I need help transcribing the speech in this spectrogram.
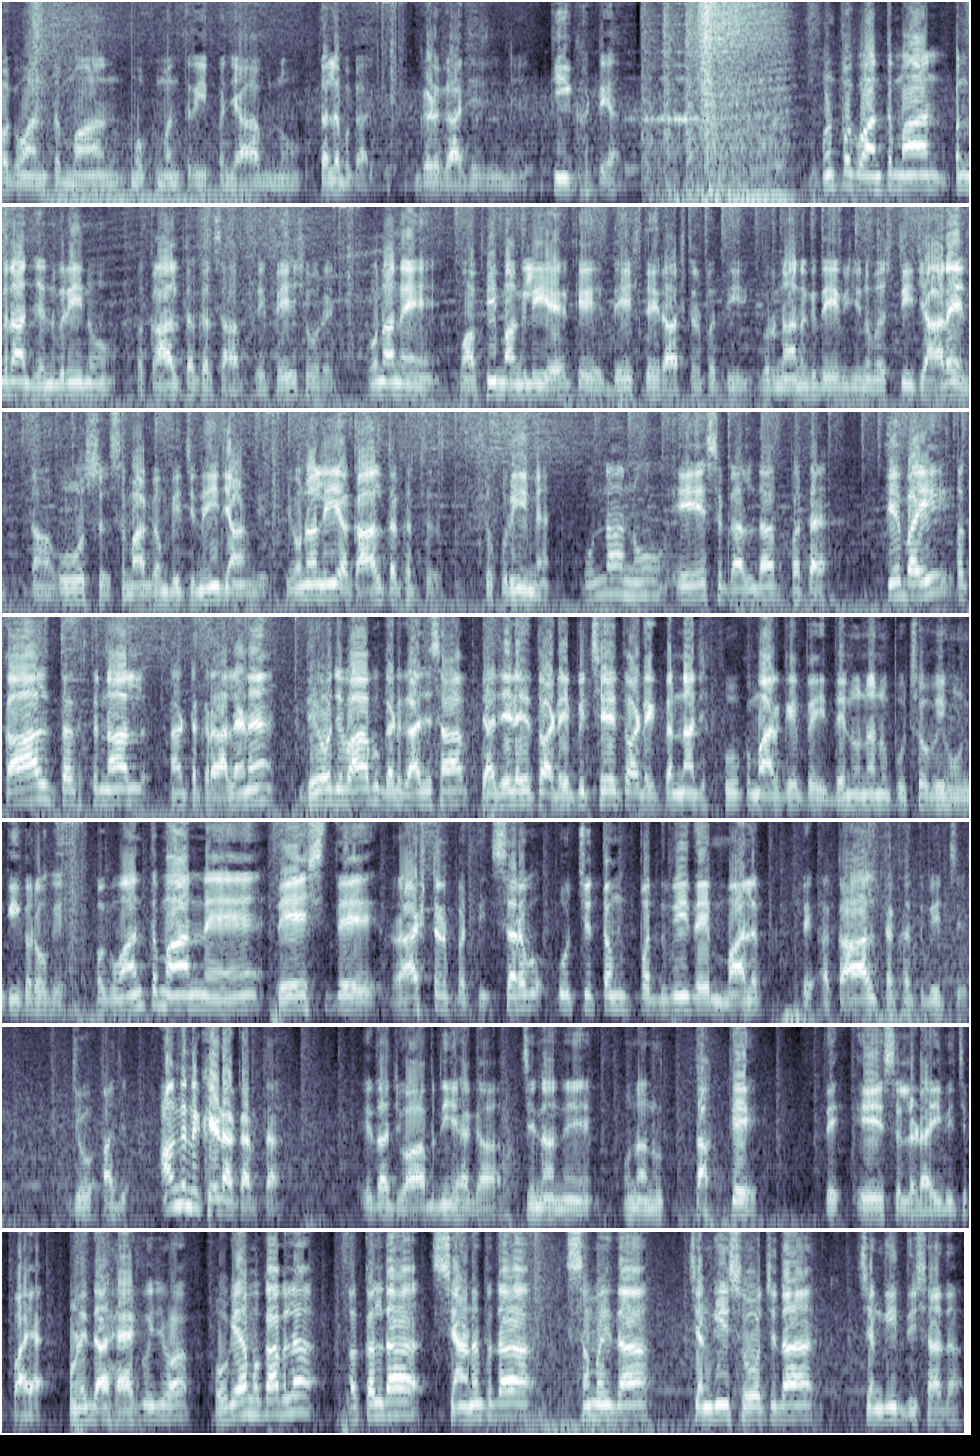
ਭਗਵੰਤ ਮਾਨ ਮੁੱਖ ਮੰਤਰੀ ਪੰਜਾਬ ਨੂੰ ਤਲਬ ਕਰਕੇ ਗੜਗਾਜੇ ਜੀ ਨੇ ਕੀ ਖਟਿਆ? ਹੁਣ ਭਗਵੰਤ ਮਾਨ 15 ਜਨਵਰੀ ਨੂੰ ਅਕਾਲ ਤਖਤ ਸਾਹਿਬ ਤੇ ਪੇਸ਼ ਹੋ ਰਹੇ। ਉਹਨਾਂ ਨੇ ਮਾਫੀ ਮੰਗ ਲਈ ਹੈ ਕਿ ਦੇਸ਼ ਦੇ ਰਾਸ਼ਟਰਪਤੀ ਗੁਰੂ ਨਾਨਕ ਦੇਵ ਯੂਨੀਵਰਸਿਟੀ ਜਾ ਰਹੇ ਨੇ, ਤਾਂ ਉਸ ਸਮਾਗਮ ਵਿੱਚ ਨਹੀਂ ਜਾਣਗੇ। ਤੇ ਉਹਨਾਂ ਲਈ ਅਕਾਲ ਤਖਤ ਸੁਪਰੀਮ ਹੈ। ਉਹਨਾਂ ਨੂੰ ਇਸ ਗੱਲ ਦਾ ਪਤਾ ਹੈ ਕਿ ਭਾਈ ਅਕਾਲ ਤਖਤ ਨਾਲ ਟਕਰਾ ਲੈਣਾ ਦਿਓ ਜਵਾਬ ਗੜਗਾਜ ਸਾਹਿਬ। ਜਾਂ ਜਿਹੜੇ ਤੁਹਾਡੇ ਪਿੱਛੇ ਤੁਹਾਡੇ ਕੰਨਾਂ 'ਚ ਫੂਕ ਮਾਰ ਕੇ ਭੇਜਦੇ ਨੇ, ਉਹਨਾਂ ਨੂੰ ਪੁੱਛੋ ਵੀ ਹੁਣ ਕੀ ਕਰੋਗੇ। ਭਗਵੰਤ ਮਾਨ ਨੇ ਦੇਸ਼ ਦੇ ਰਾਸ਼ਟਰਪਤੀ, ਸਰਵ ਉੱਚਤਮ ਪਦਵੀ ਦੇ ਮਾਲਕ ਤੇ ਅਕਾਲ ਤਖਤ ਵਿੱਚ ਜੋ ਅੱਜ ਅੰਗ ਨਖੇੜਾ ਕਰਤਾ, ਇਹਦਾ ਜਵਾਬ ਨਹੀਂ ਹੈਗਾ, ਜਿਨ੍ਹਾਂ ਨੇ ਉਹਨਾਂ ਨੂੰ ਧੱਕ ਕੇ ਤੇ ਇਸ ਲੜਾਈ ਵਿੱਚ ਪਾਇਆ। ਹੁਣ ਇਹਦਾ ਹੈ ਕੋਈ ਜਵਾਬ? ਹੋ ਗਿਆ ਮੁਕਾਬਲਾ? ਅਕਲ ਦਾ, ਸਿਆਣਪ ਦਾ, ਸਮਝ ਦਾ, ਚੰਗੀ ਸੋਚ ਦਾ, ਚੰਗੀ ਦਿਸ਼ਾ ਦਾ।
